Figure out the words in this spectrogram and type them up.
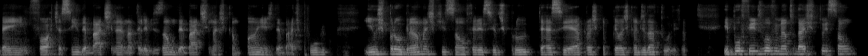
bem forte, assim, debate né, na televisão, debate nas campanhas, debate público, e os programas que são oferecidos para o TSE pelas candidaturas. Né? E, por fim, o desenvolvimento da instituição,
